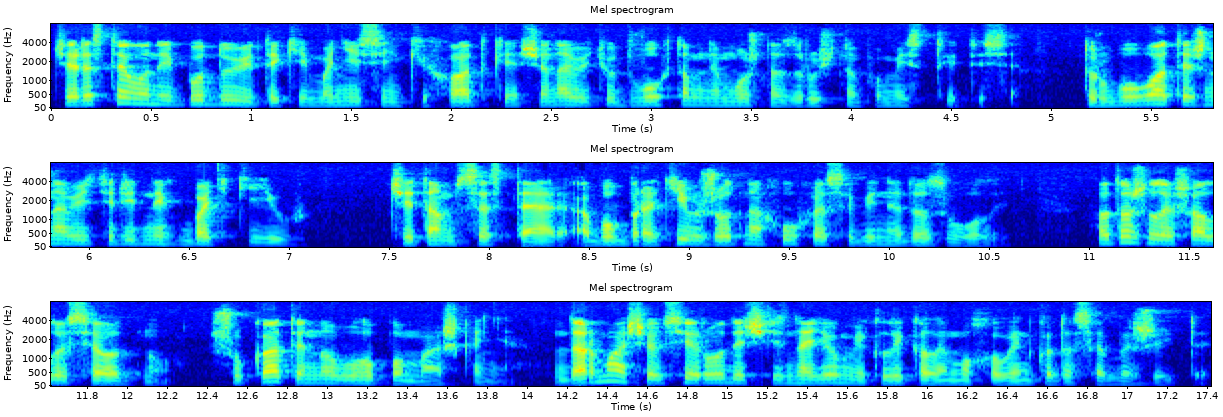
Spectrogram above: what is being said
Через те вони й будують такі манісінькі хатки, що навіть удвох там не можна зручно поміститися. Турбувати ж навіть рідних батьків, чи там сестер або братів жодна хуха собі не дозволить. Отож лишалося одно шукати нового помешкання. Дарма, що всі родичі й знайомі кликали моховинку до себе жити.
